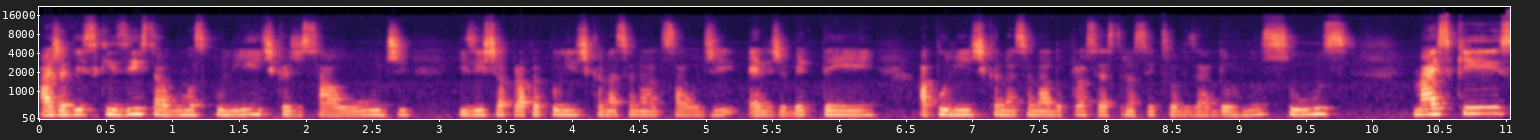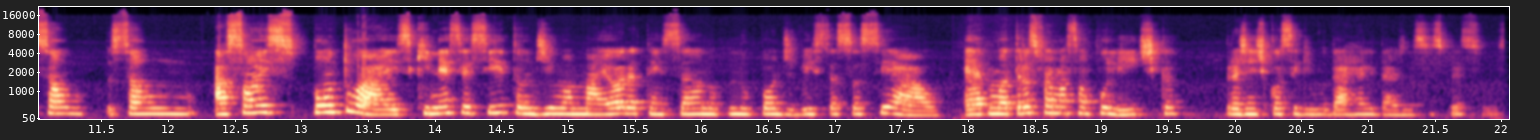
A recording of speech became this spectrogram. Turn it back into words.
haja visto que existem algumas políticas de saúde Existe a própria Política Nacional de Saúde LGBT, a Política Nacional do Processo Transsexualizador no SUS, mas que são, são ações pontuais que necessitam de uma maior atenção no, no ponto de vista social. É uma transformação política para a gente conseguir mudar a realidade dessas pessoas.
